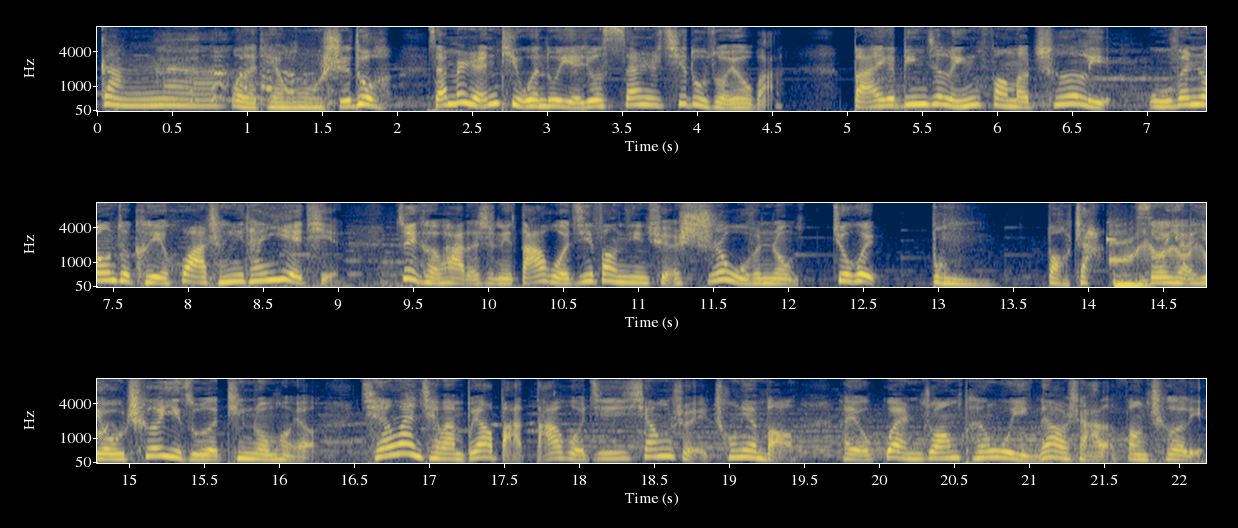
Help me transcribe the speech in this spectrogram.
梗啦！我的天，五十度，咱们人体温度也就三十七度左右吧。把一个冰激凌放到车里，五分钟就可以化成一滩液体。最可怕的是，你打火机放进去，十五分钟就会嘣爆炸。所以啊，有车一族的听众朋友，千万千万不要把打火机、香水、充电宝，还有罐装喷雾饮料啥的放车里，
